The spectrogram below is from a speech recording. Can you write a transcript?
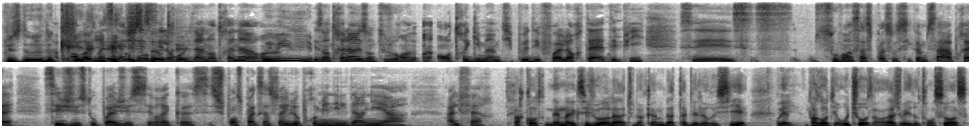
plus de, de Après, crédit. On va pas se cacher, c'est le rôle d'un entraîneur. Oui, hein. oui, oui. Les entraîneurs, ils ont toujours, entre guillemets, un petit peu des fois leur tête, Oui. et puis c'est souvent ça se passe aussi comme ça. Après, c'est juste ou pas juste, c'est vrai que je pense pas que ça soit le premier ni le dernier à, à le faire. Par contre, même avec ces joueurs-là, tu dois quand même battre ta Biélorussie. Oui. Mais, par contre, il y a autre chose. Alors là, je vais aller dans ton sens.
